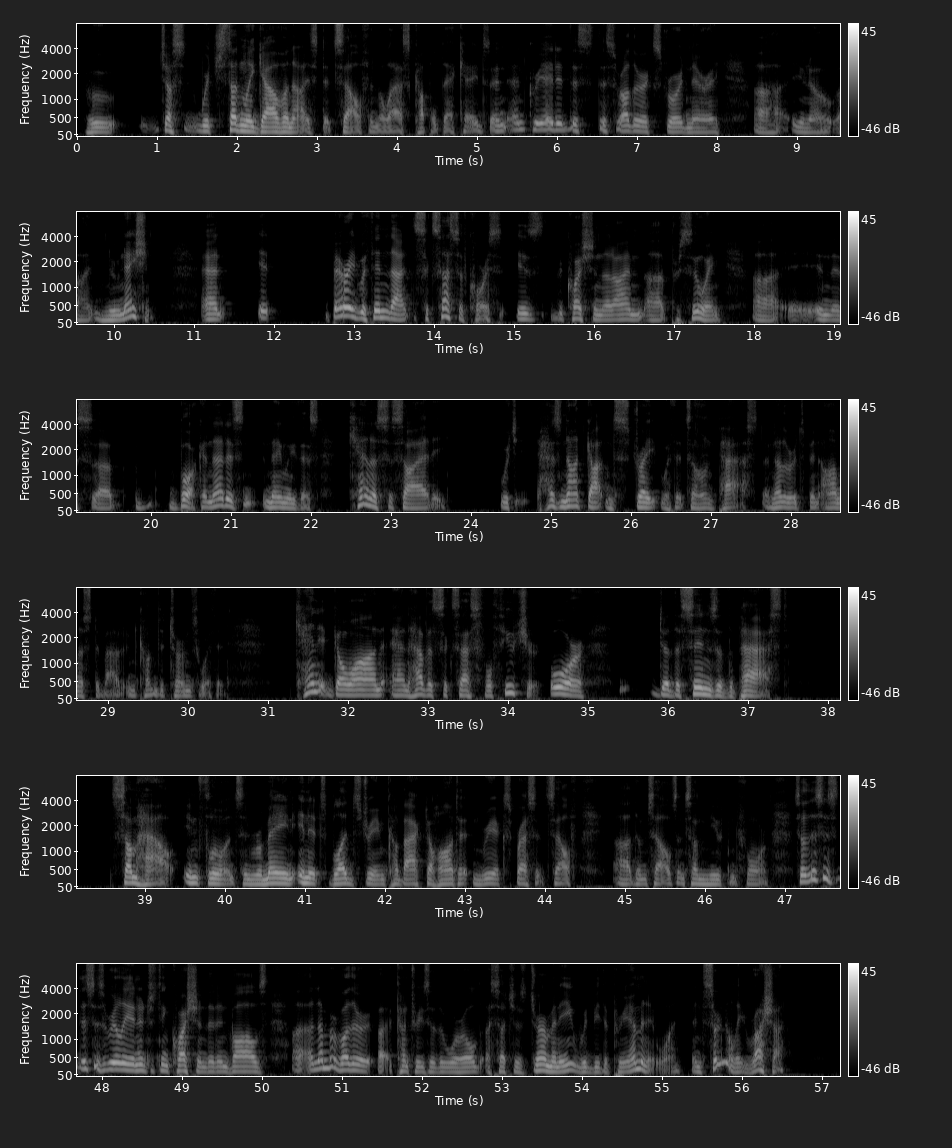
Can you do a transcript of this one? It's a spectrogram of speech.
who just which suddenly galvanized itself in the last couple decades and, and created this this rather extraordinary, uh, you know, uh, new nation, and it buried within that success, of course, is the question that I'm uh, pursuing uh, in this uh, book, and that is namely this: Can a society which has not gotten straight with its own past, in other words, been honest about it and come to terms with it, can it go on and have a successful future? Or do the sins of the past somehow influence and remain in its bloodstream, come back to haunt it and re express itself uh, themselves in some mutant form. So this is this is really an interesting question that involves uh, a number of other uh, countries of the world, uh, such as Germany would be the preeminent one, and certainly Russia.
